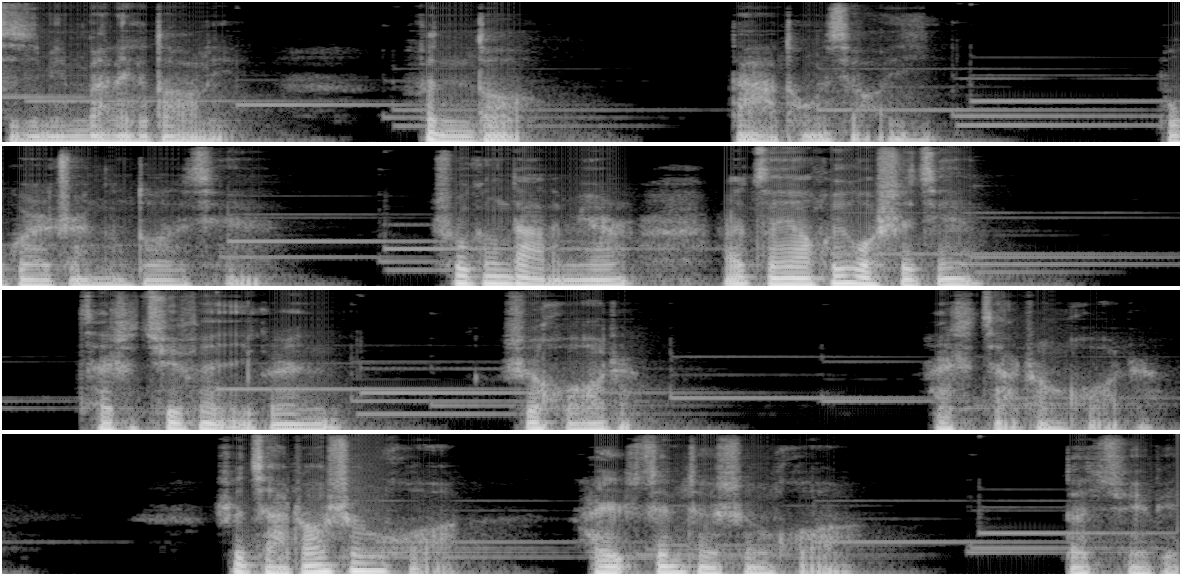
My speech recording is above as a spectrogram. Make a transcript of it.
自己明白了一个道理：奋斗大同小异，不过是赚更多的钱。出更大的名儿，而怎样挥霍时间，才是区分一个人是活着还是假装活着，是假装生活还是真正生活的区别。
